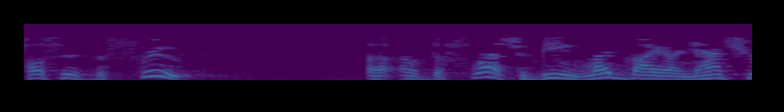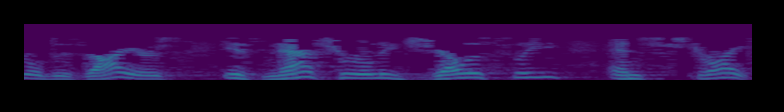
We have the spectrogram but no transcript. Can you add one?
Paul says the fruit uh, of the flesh, of being led by our natural desires, is naturally jealousy and strife.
